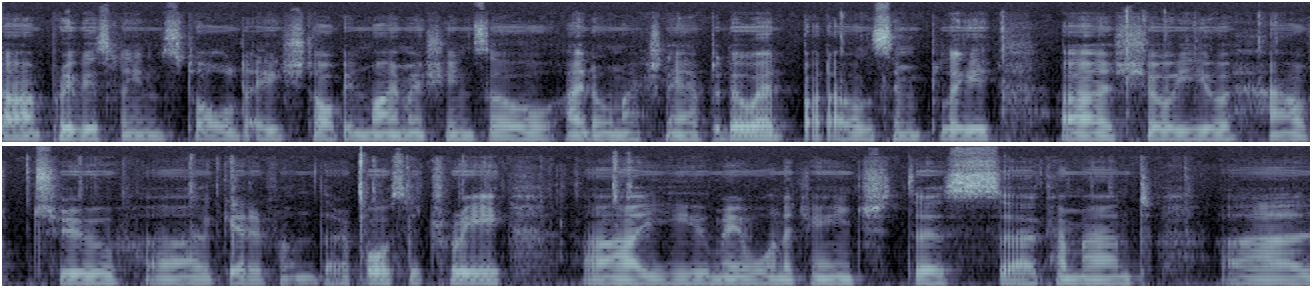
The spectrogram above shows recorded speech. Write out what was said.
uh, previously installed HTOP in my machine, so I don't actually have to do it, but I will simply uh, show you how to uh, get it from the repository. Uh, you may want to change this uh, command uh,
